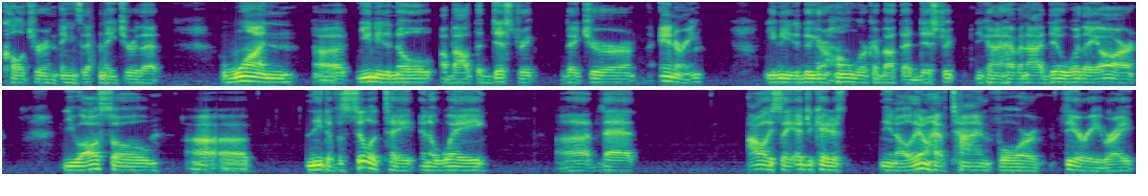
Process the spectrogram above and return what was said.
culture and things of that nature. That one, uh, you need to know about the district that you're entering. You need to do your homework about that district. You kind of have an idea where they are. You also uh, need to facilitate in a way uh, that I always say educators, you know, they don't have time for theory, right?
